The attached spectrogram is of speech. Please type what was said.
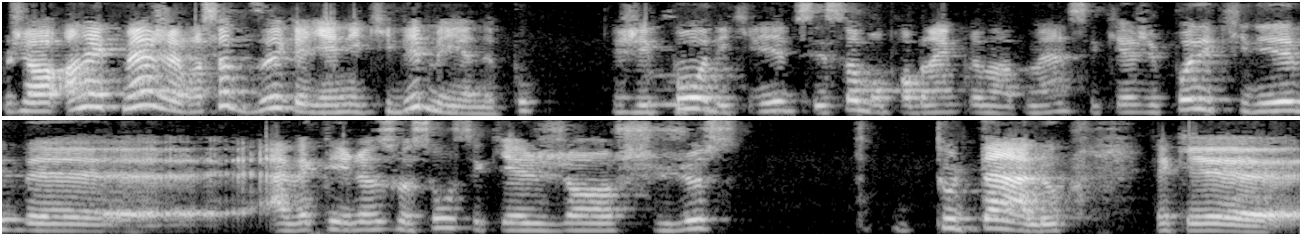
genre, honnêtement, j'aimerais ça te dire qu'il y a un équilibre, mais il y en a pas. J'ai pas d'équilibre, c'est ça mon problème présentement, c'est que j'ai pas d'équilibre euh, avec les réseaux sociaux, c'est que genre je suis juste tout le temps à l'eau. Fait que euh,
